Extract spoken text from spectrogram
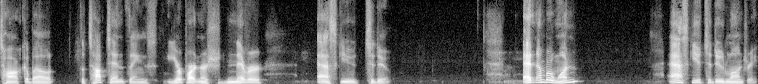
talk about the top 10 things your partner should never ask you to do. At number one, ask you to do laundry.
